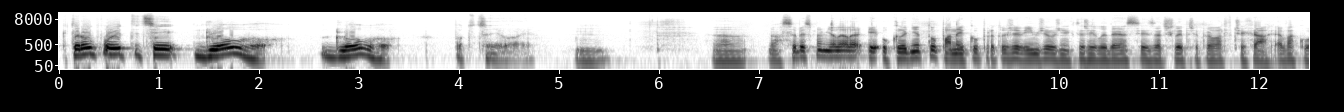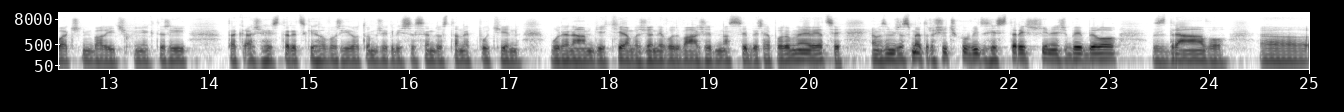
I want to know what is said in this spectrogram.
kterou politici dlouho, dlouho podceňovali. Hmm. Uh. Asi bychom měli ale i uklidnit tu paniku, protože vím, že už někteří lidé si začali připravovat v Čechách evakuační balíčky. Někteří tak až hystericky hovoří o tom, že když se sem dostane Putin, bude nám děti a ženy odvážet na Sibiř a podobné věci. Já myslím, že jsme trošičku víc hysteričtí, než by bylo zdrávo. Eh,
